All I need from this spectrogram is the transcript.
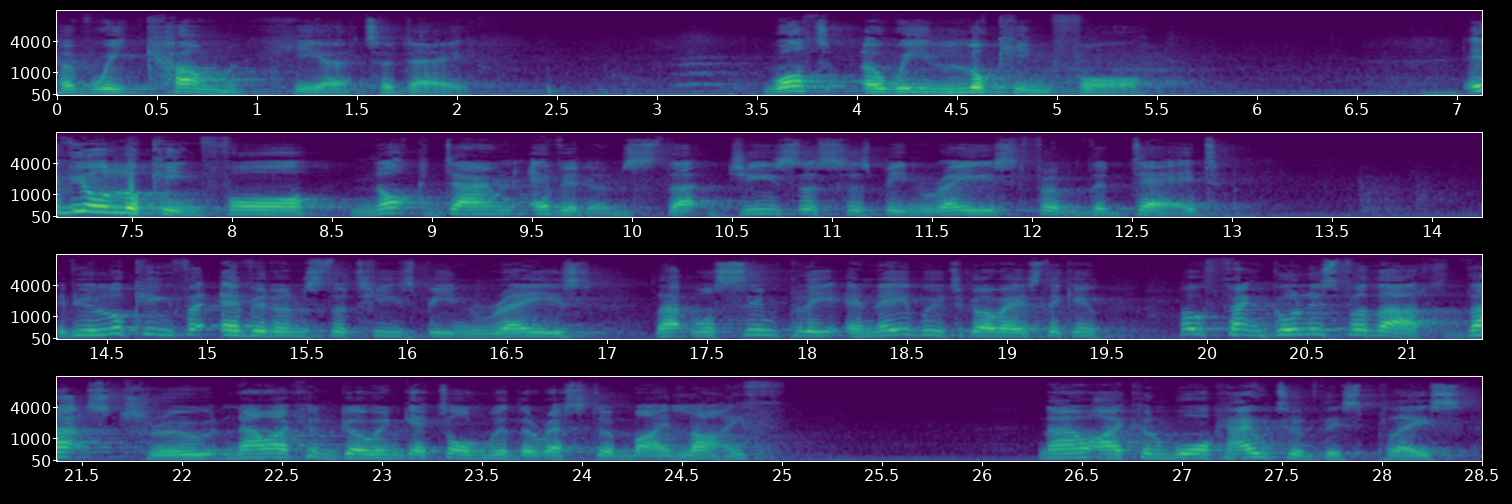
have we come here today? What are we looking for? If you're looking for knockdown evidence that Jesus has been raised from the dead, if you're looking for evidence that he's been raised that will simply enable you to go away thinking, oh, thank goodness for that, that's true, now I can go and get on with the rest of my life. Now I can walk out of this place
